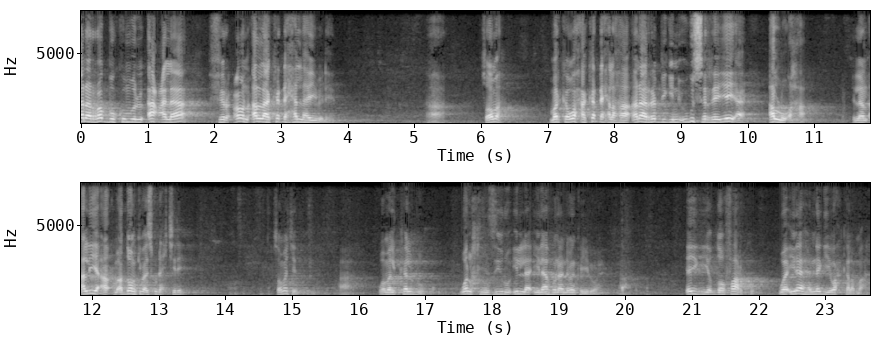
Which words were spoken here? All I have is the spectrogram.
ana rabbukum alaclaa fircoon allah ka dhexal lahayay bay dheheen soo ma? Marka waxa ka dhex lahaa anaa rabbigiinni ugu sarreeyey ah alluu ahaa. Ilaan alliya addoonkii baa isku dhex jireen. Soo ma jeed wama alkalbu waalkhinziiru ilaa ilaahunaa nimanka yidhi waay. Eygiiyo doofaarku waa ilaahanagiiyo wax kale ma ah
